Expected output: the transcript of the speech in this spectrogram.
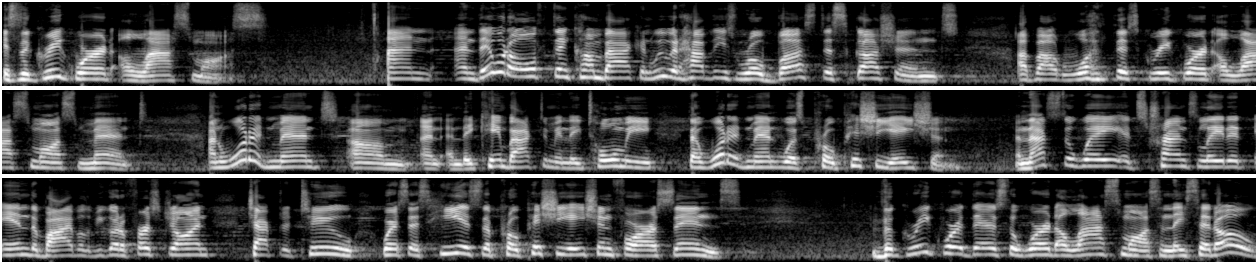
is the Greek word hilasmos. And, and they would often come back, and we would have these robust discussions about what this Greek word hilasmos meant and what it meant, um, and, and they came back to me and they told me that what it meant was propitiation. And that's the way it's translated in the Bible. If you go to 1 John chapter 2, where it says, He is the propitiation for our sins. The Greek word there is the word hilasmos, and they said, Oh,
